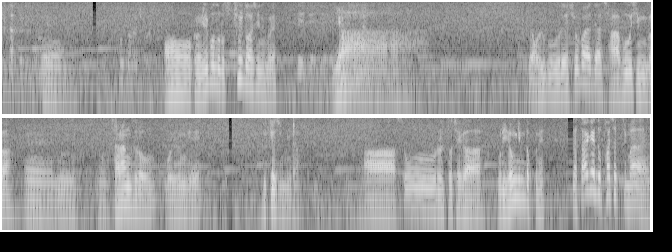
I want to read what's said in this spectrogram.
갔다 왔거든요. 예. 평가가 좋았어요. 어, 그럼 일본으로 수출도 하시는 거예요? 네네네. 이야. 그 얼굴에 쇼바에 대한 자부심과 예, 이 어, 자랑스러움 뭐 이런 게 느껴집니다. 아 소울을 또 제가 우리 형님 덕분에 싸게도 파셨지만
